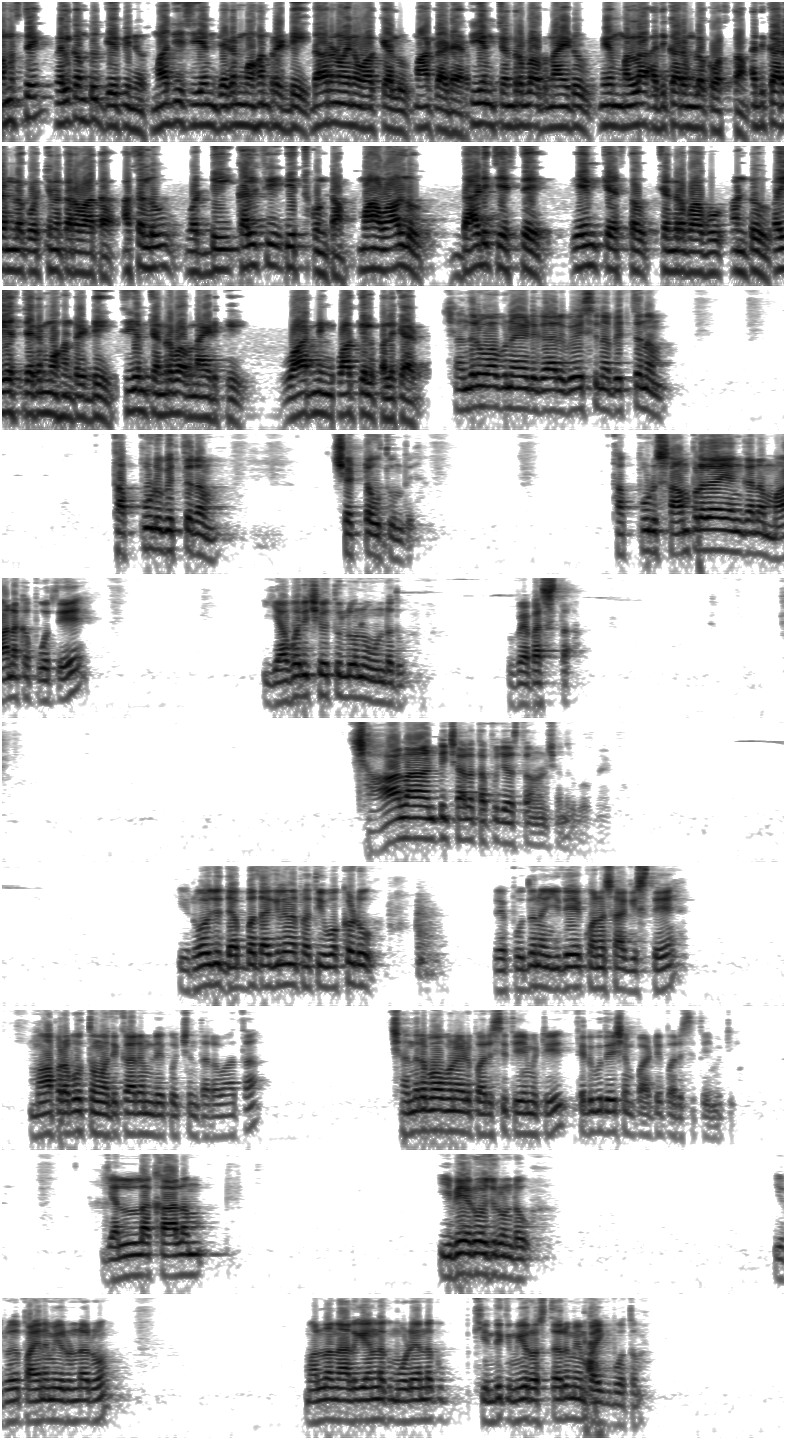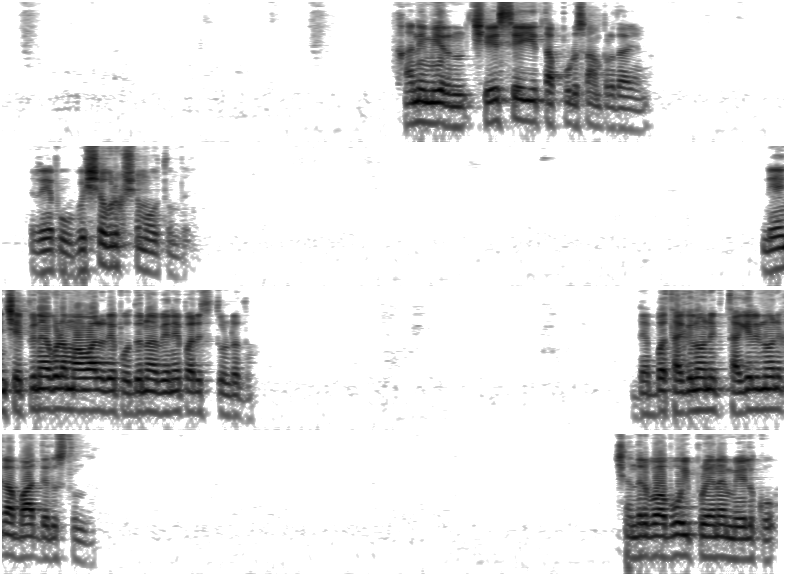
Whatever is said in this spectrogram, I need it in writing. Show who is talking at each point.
Speaker 1: నమస్తే welcome to JP news. మాజీ CM Jaganmohan Reddy దారుణమైన వాక్యాలు మాట్లాడారు. సీఎం చంద్రబాబు నాయుడు మేము మళ్ళా అధికారంలోకి వస్తాం. అధికారంలోకి వచ్చిన తర్వాత అసలు వడ్డీ కలిసి తీర్చుకుంటాం. మా వాళ్ళు దాడి చేస్తే ఏం చేస్తావు చంద్రబాబు అంటూ వైఎస్ జగన్మోహన్ రెడ్డి సీఎం చంద్రబాబు నాయుడికి వార్నింగ్ వాక్యాలు పలికాడు.
Speaker 2: చంద్రబాబు నాయుడు గారు వేసిన విత్తనం తప్పుడు విత్తనం చెట్ అవుతుంది. తప్పుడు సాంప్రదాయంగా మానకపోతే ఎవరి చేతుల్లోనూ ఉండదు. వ్యవస్థ. చాలా అంటే చాలా తప్పు చేస్తా ఉన్నాడు చంద్రబాబు నాయుడు. ఈరోజు దెబ్బ తగిలిన ప్రతి ఒక్కడు పొద్దున ఇదే కొనసాగిస్తే మా ప్రభుత్వం అధికారం వచ్చిన తర్వాత చంద్రబాబు నాయుడు పరిస్థితి ఏమిటి? తెలుగుదేశం పార్టీ పరిస్థితి ఏమిటి? ఎల్లకాలం ఇవే రోజులు ఉండవు. ఈరోజు పైన మీరున్నారు. మళ్ళీ నాలుగేళ్ళకు మూడేళ్ళకు కిందికి మీరు వస్తారు మేము పైకి పోతాం. కానీ మీరు చేసే ఈ తప్పుడు సాంప్రదాయం రేపు విషవృక్షం అవుతుంది నేను చెప్పినా కూడా మా వాళ్ళు రేపు పొద్దున వినే పరిస్థితి ఉండదు. దెబ్బ తగిలోనికి తగిలినోనికి ఆ బాధ తెలుస్తుంది. చంద్రబాబు ఇప్పుడైనా మేలుకో.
